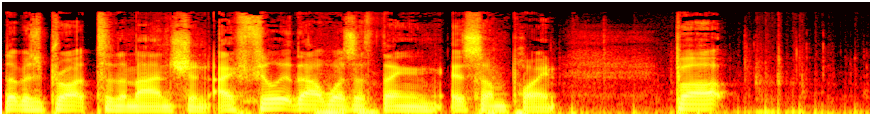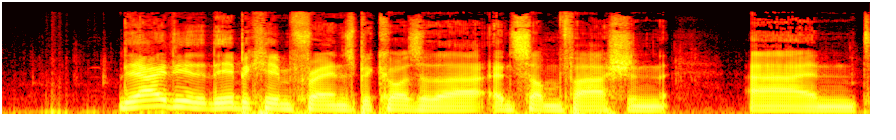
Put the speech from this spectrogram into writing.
that was brought to the mansion. I feel like that was a thing at some point, but the idea that they became friends because of that in some fashion, and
